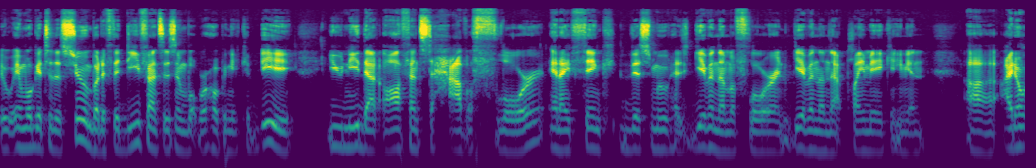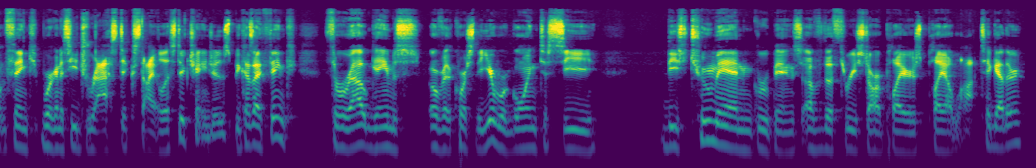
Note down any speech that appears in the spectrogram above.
And we'll get to this soon, but if the defense isn't what we're hoping it could be, you need that offense to have a floor. And I think this move has given them a floor and given them that playmaking and uh, I don't think we're going to see drastic stylistic changes because I think throughout games over the course of the year, we're going to see these two man groupings of the three star players play a lot together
